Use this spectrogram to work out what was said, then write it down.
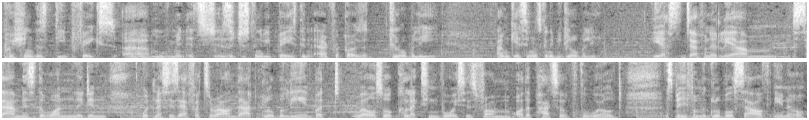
pushing this deepfakes uh, movement, it's is it just going to be based in Africa or is it globally? I'm guessing it's going to be globally. Yes, definitely. Um, Sam is the one leading Witness's efforts around that globally, but we're also collecting voices from other parts of the world, especially from the global south. You know,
